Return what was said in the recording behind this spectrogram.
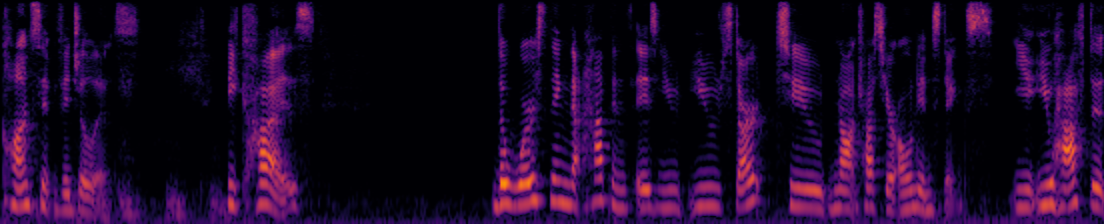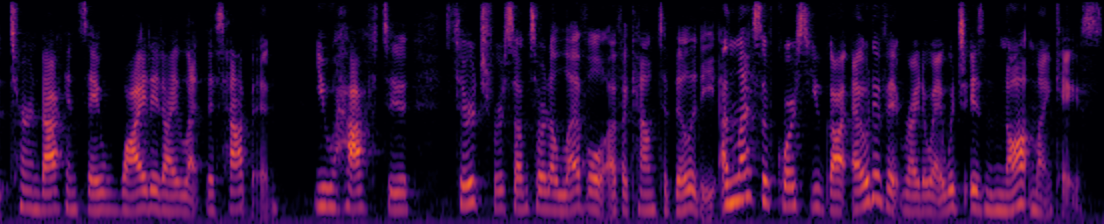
constant vigilance because the worst thing that happens is you you start to not trust your own instincts. You you have to turn back and say why did I let this happen? You have to search for some sort of level of accountability. Unless of course you got out of it right away, which is not my case.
